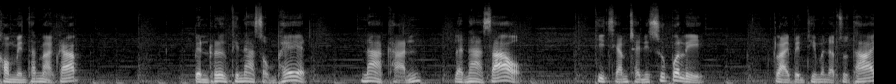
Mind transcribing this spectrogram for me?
คอมเมนต์ท่านมาครับ เป็นเรื่องที่น่าสมเพชน่าขัน และน่าเศร้า ที่แชมป์ไชนีซูเปอร์ลีกกลายเป็นทีมอันดับสุดท้าย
